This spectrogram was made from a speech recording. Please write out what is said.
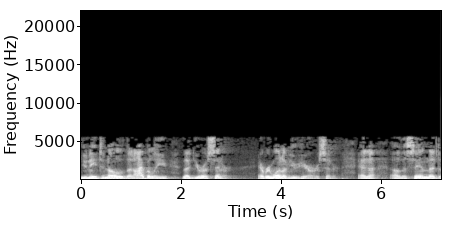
you need to know that I believe that you're a sinner. Every one of you here are a sinner, and uh, uh the sin that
